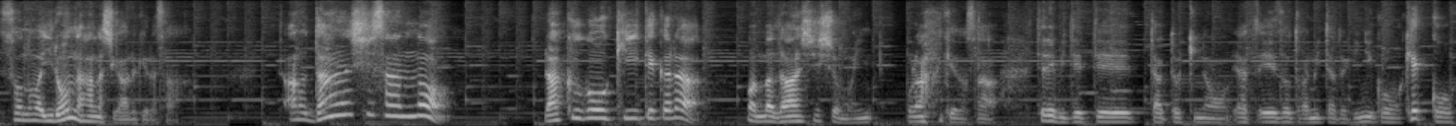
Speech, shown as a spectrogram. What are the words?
そのまあいろんな話があるけどさあの男子さんの落語を聞いてから、まあ、まあ男子師匠もいおらんけどさテレビ出てた時のやつ映像とか見た時にこう結構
